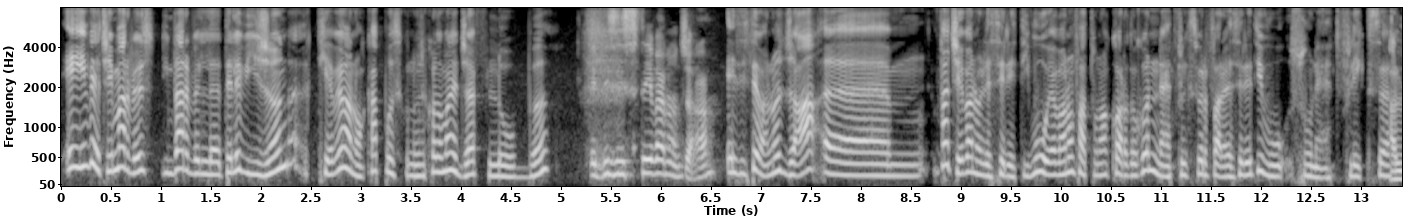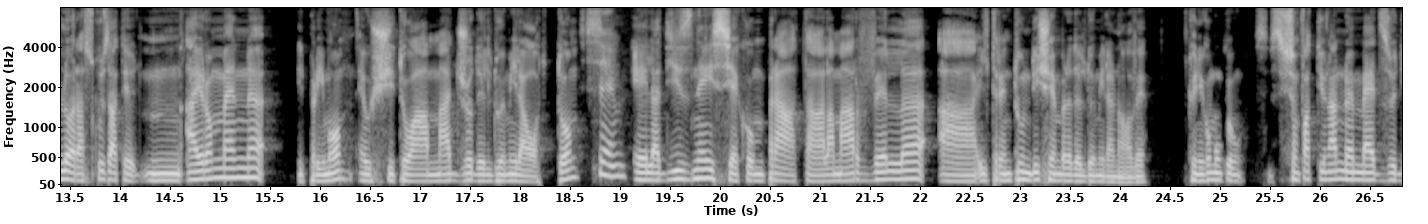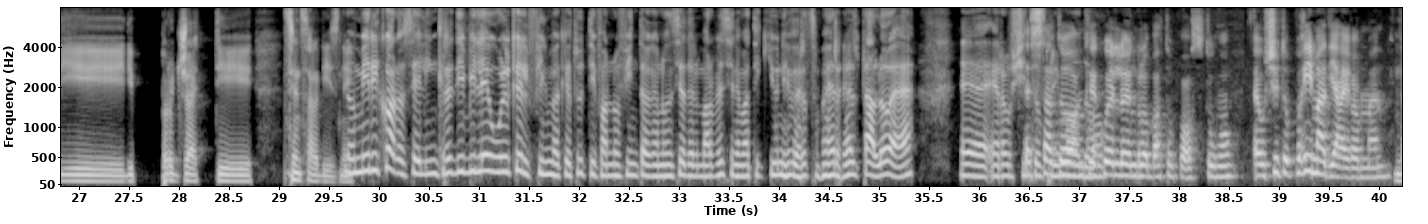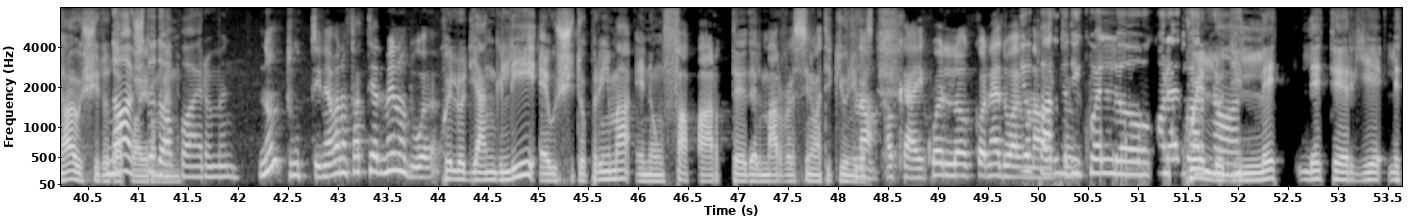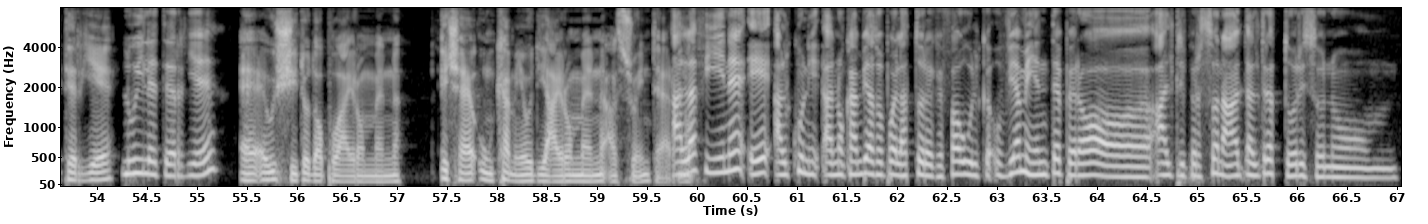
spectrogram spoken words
E invece i Marvel, i Marvel Television, che avevano a capo, se non ricordo male, Jeff Loeb, Ed esistevano già? esistevano già, ehm, facevano le serie TV e avevano fatto un accordo con Netflix per fare le serie TV su Netflix. Allora, scusate, mh, Iron Man, il primo, è uscito a maggio del 2008 Sì. e la Disney si è comprata la Marvel a- il 31 dicembre del 2009. Quindi comunque un- si sono fatti un anno e mezzo di, di progetti senza la Disney. Non mi ricordo se l'Incredibile Hulk, il film che tutti fanno finta che non sia del Marvel Cinematic Universe, ma in realtà lo è, eh, era È uscito stato prima o anche dopo. quello inglobato postumo. È uscito prima di Iron Man. No, è uscito No, dopo è uscito Iron Man. dopo Iron Man. Non tutti, ne avevano fatti almeno due. Quello di Ang Lee è uscito prima e non fa parte del Marvel Cinematic Universe. No, ok, quello con Edward Io parlo Norton. di quello con Edward Quello Norton. di Le- Leterrier, Leterrier Louis Leterrier. è, è uscito dopo Iron Man e c'è un cameo di Iron Man al suo interno. alla fine e alcuni hanno cambiato poi l'attore che fa Hulk ovviamente però altri personaggi altri attori sono, mh,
